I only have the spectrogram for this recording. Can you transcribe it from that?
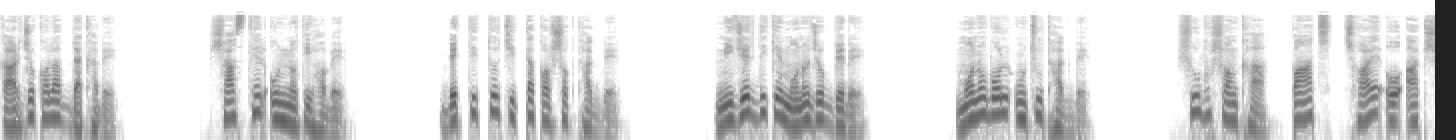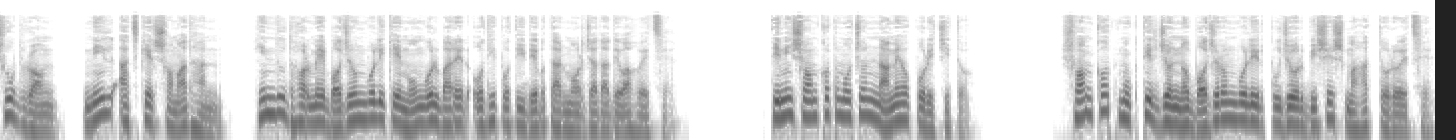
কার্যকলাপ দেখাবে। স্বাস্থ্যের উন্নতি হবে। ব্যক্তিত্ব চিত্তাকর্ষক থাকবে। নিজের দিকে মনোযোগ দেবে। মনোবল উঁচু থাকবে। শুভ সংখ্যা পাঁচ, ছয় ও আট শুভ রং, নীল আজকের সমাধান। হিন্দু ধর্মে বজরঙ্বলীকে মঙ্গলবারের অধিপতি দেবতার মর্যাদা দেওয়া হয়েছে। তিনি সংকটমোচন নামেও পরিচিত। সংকট মুক্তির জন্য বজরঙ্বলীর পুজোর বিশেষ মাহাত্ম্য রয়েছে।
